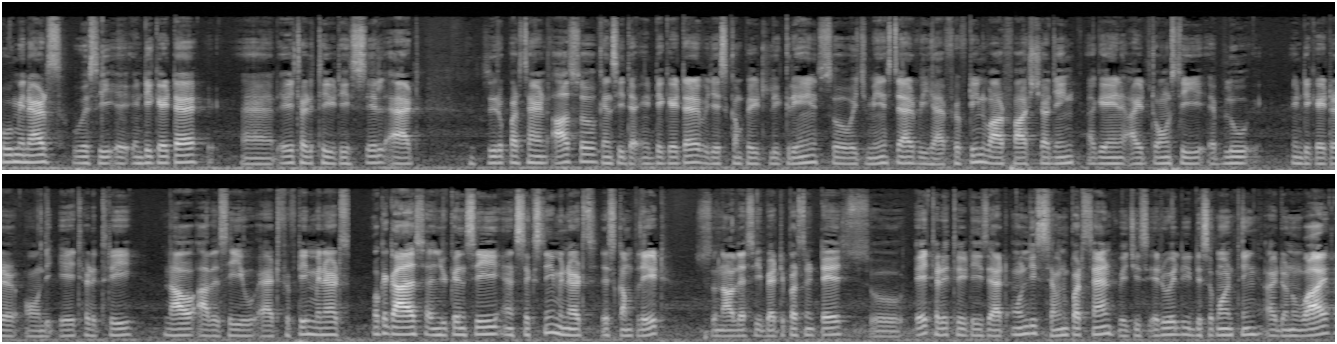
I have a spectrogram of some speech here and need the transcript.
two minutes we see a indicator. And a33 it is still at 0% also you can see the indicator which is completely green. So which means that we have 15 watt fast charging. Again i don't see a blue indicator on the a33 now i will see you at 15 minutes. Okay guys and you can see and 16 minutes is complete. So now let's see battery percentage. So a33 is at only 7% which is really disappointing i don't know why.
